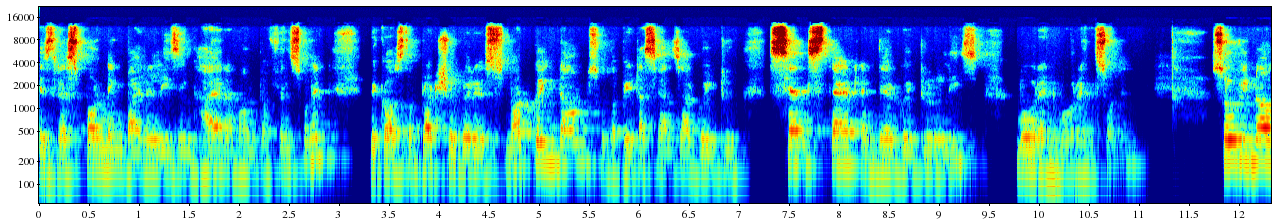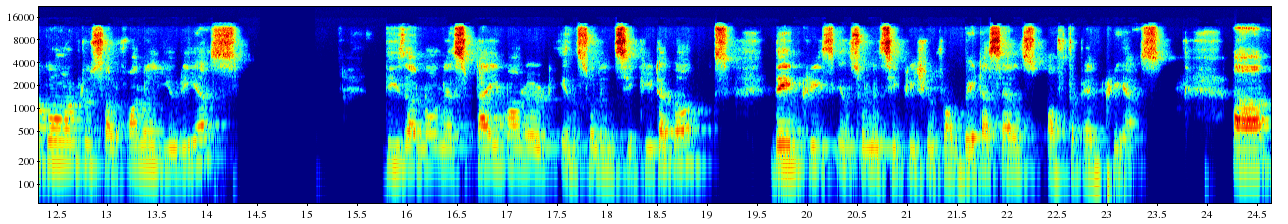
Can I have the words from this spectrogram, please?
is responding by releasing higher amount of insulin because the blood sugar is not going down. So the beta cells are going to sense that and they're going to release more and more insulin. So we now go on to sulfonylureas. These are known as time-honored insulin secretagogues. They increase insulin secretion from beta cells of the pancreas. Uh,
